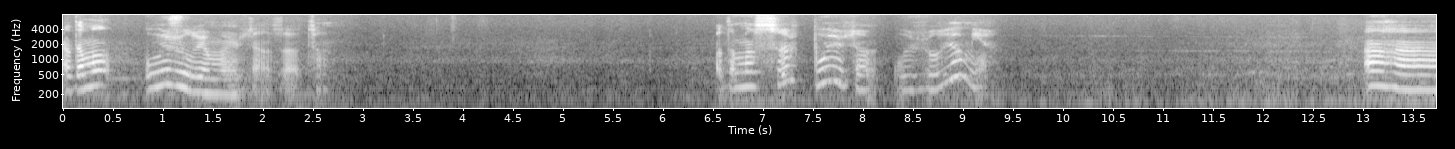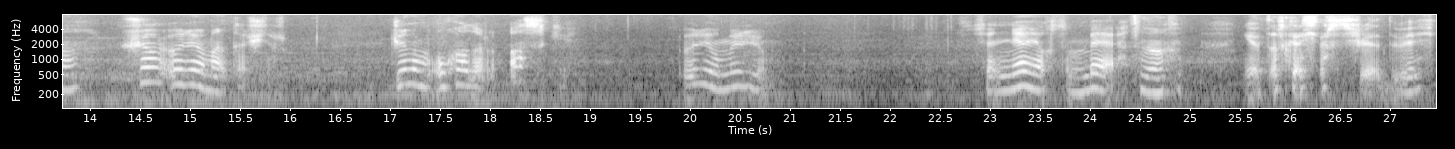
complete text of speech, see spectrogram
Adamı uyuz oluyorum o yüzden zaten. Adama sırf bu yüzden uyuz oluyor mu ya? Aha. Şu an ölüyorum arkadaşlar. Canım o kadar az ki. Ölüyorum ölüyorum. Sen ne ayaksın be? evet arkadaşlar şöyle bir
